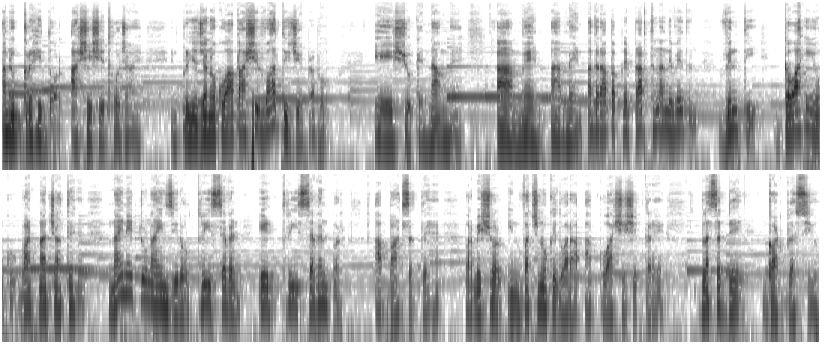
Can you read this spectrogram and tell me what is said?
अनुग्रहित और आशीषित हो जाएँ। इन प्रियजनों को आप आशीर्वाद दीजिए प्रभु। यीशु के नाम में। आमेन आमेन। अगर आप अपने प्रार्थना निवेदन, विनती, गवाहियों को बांटना चाहते हैं, nine eight two nine zero three seven eight three seven पर आप बांट सकते हैं। परमेश्वर इन वचनों के द्वारा आपको आशीषित करे। Blessed day, God bless you.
